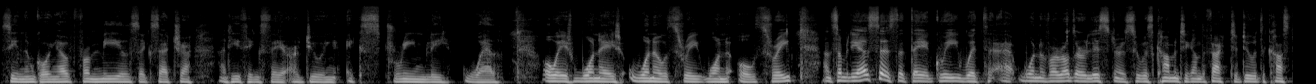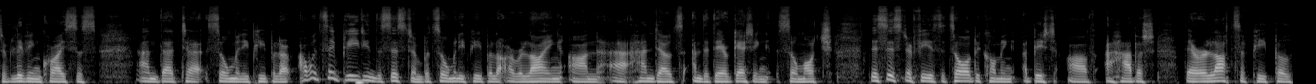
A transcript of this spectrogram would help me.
seen them going out for meals, etc. And he thinks they are doing extremely well. 0818 103 103. And somebody else says that they agree with uh, one of our other listeners who was commenting on the fact to do with the cost of living crisis and that uh, so many people are, I wouldn't say bleeding the system, but so many people are relying on uh, handouts and that they're getting so much. This listener feels it's all becoming a bit of a habit. There are lots of people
